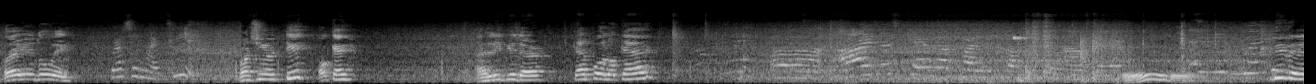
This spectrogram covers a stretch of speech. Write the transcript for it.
What are you doing? Brushing my teeth. Brushing your teeth? Okay. I'll leave you there. Careful, okay? Uh, I just cannot find the there. Ooh. Bebe!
